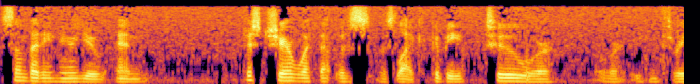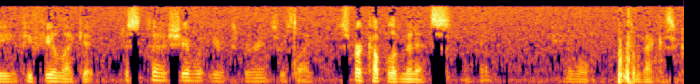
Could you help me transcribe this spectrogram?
somebody near you and just share what that was, was like. It could be two or or even three if you feel like it. Just uh, share what your experience was like, just for a couple of minutes. And we'll come back as a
